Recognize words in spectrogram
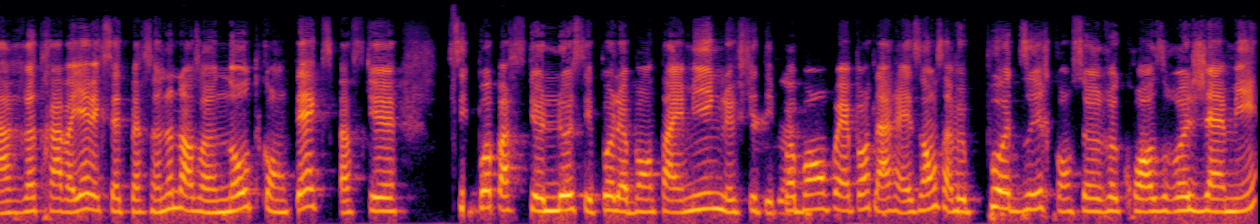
à retravailler avec cette personne-là dans un autre contexte parce que c'est pas parce que là, c'est pas le bon timing, le fit est pas bon, peu importe la raison, ça veut pas dire qu'on se recroisera jamais.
